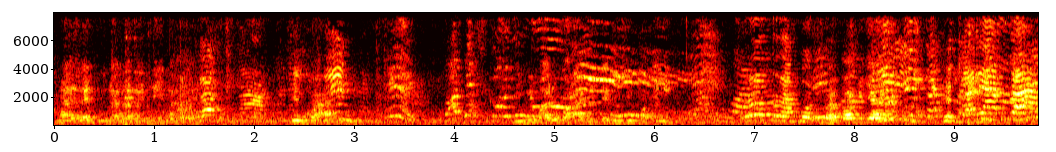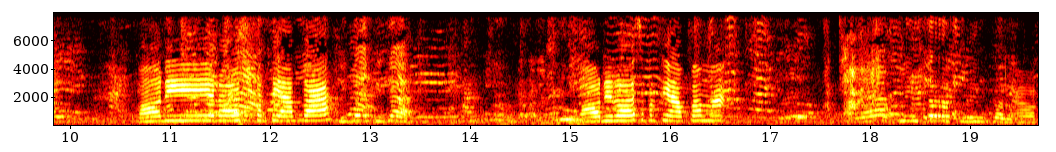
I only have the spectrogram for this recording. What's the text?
Nah, lihat udah ada ini nah. Simpan. Ini baru Pak Adi, jadi simpan. Berapa bicara? Mau di roll seperti apa? Tiga, tiga. Mau di roll seperti apa, Mak? Ya, slinker, slinker. Oh,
